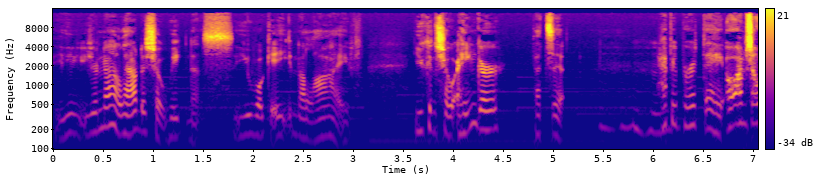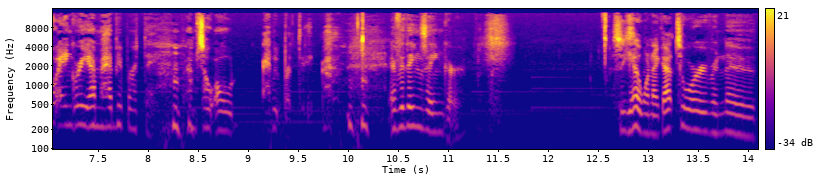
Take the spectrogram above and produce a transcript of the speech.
You, you're not allowed to show weakness. You will get eaten alive. You can show anger. That's it. Mhm. Happy birthday. Oh, I'm so angry. I'm happy birthday. I'm so old. Happy birthday. Everything's anger. So, yeah, when I got to Warrior Renewed,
